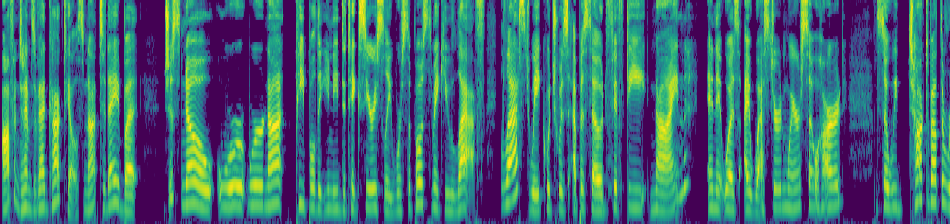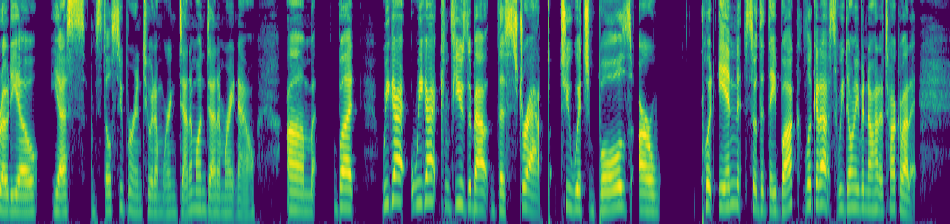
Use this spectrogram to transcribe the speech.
oftentimes have had cocktails, not today, but just know we're we're not people that you need to take seriously. We're supposed to make you laugh. Last week, which was episode 59, and it was I Western wear so hard. So we talked about the rodeo. Yes, I'm still super into it. I'm wearing denim on denim right now. Um, but we got we got confused about the strap to which bulls are put in so that they buck. Look at us. We don't even know how to talk about it.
